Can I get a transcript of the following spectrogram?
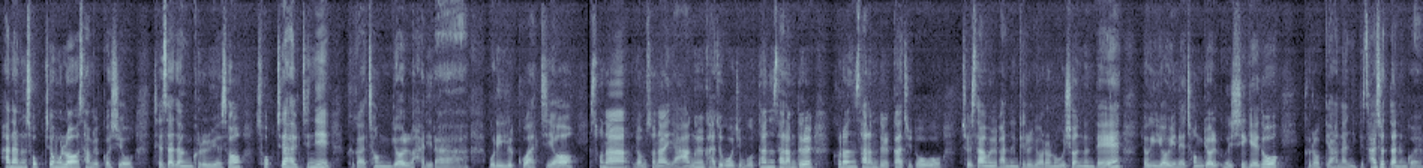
하나는 속죄물로 삼을 것이요 제사장은 그를 위해서 속죄할지니 그가 정결하리라. 우리 읽고 왔지요. 소나 염소나 양을 가지고 오지 못하는 사람들 그런 사람들까지도 죄사함을 받는 길을 열어 놓으셨는데 여기 여인의 정결 의식에도 그렇게 하나님께서 하셨다는 거예요.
